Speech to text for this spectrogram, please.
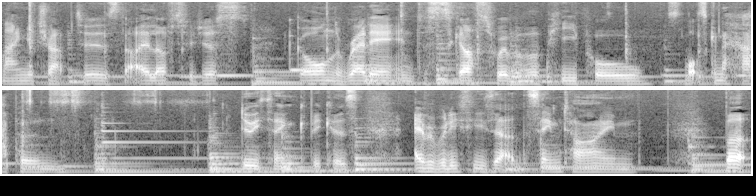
manga chapters that I love to just go on the Reddit and discuss with other people what's going to happen. Do we think because everybody sees that at the same time? But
